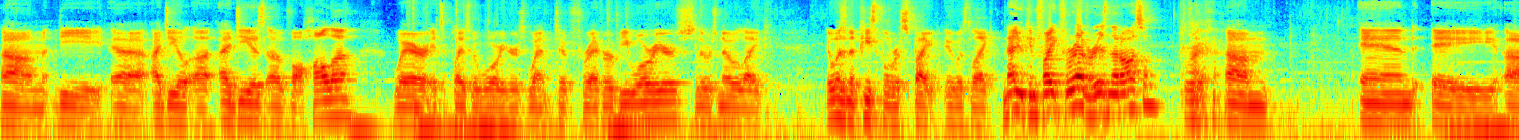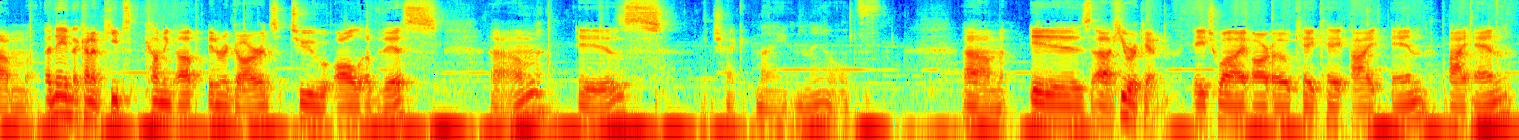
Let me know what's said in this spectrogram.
Um, the uh, ideal uh, ideas of Valhalla, where it's a place where warriors went to forever be warriors. So there was no like, it wasn't a peaceful respite. It was like now you can fight forever. Isn't that awesome? Right. um, and a um, a name that kind of keeps coming up in regards to all of this um, is let me check my notes um, is uh, Hyrrokkin H Y R O K K I N I N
